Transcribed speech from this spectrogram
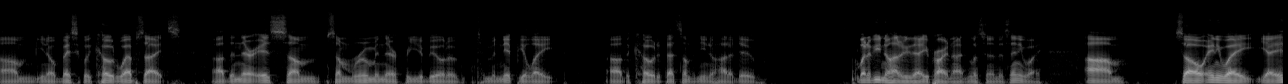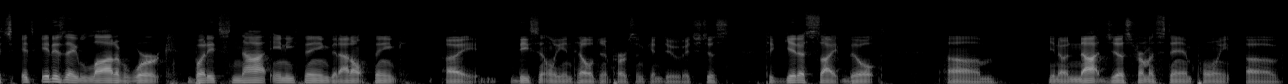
um, you know, basically code websites, uh, then there is some some room in there for you to be able to to manipulate uh, the code if that's something you know how to do. But if you know how to do that, you're probably not listening to this anyway. Um, so anyway, yeah, it's it's it is a lot of work, but it's not anything that I don't think a decently intelligent person can do. It's just to get a site built, um, you know, not just from a standpoint of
